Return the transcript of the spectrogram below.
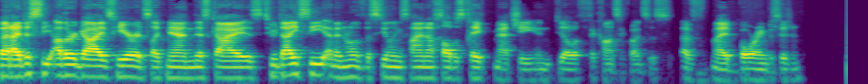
But I just see other guys here. It's like, man, this guy is too dicey, and I don't know if the ceiling's high enough. So I'll just take Metchie and deal with the consequences of my boring decision.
